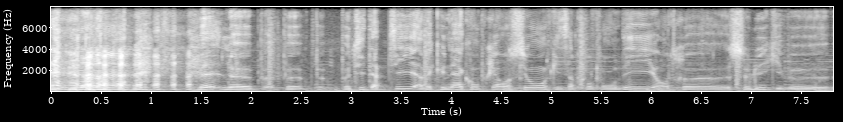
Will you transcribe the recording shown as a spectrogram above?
Mais le, pe- pe- pe- petit à petit, avec une incompréhension qui s'approfondit entre euh, celui qui veut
